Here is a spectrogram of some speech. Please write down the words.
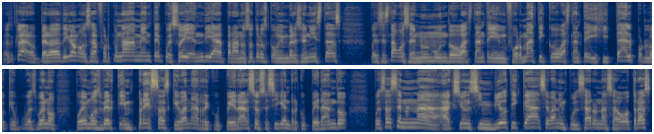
Pues claro, pero digamos, afortunadamente, pues hoy en día para nosotros como inversionistas, pues estamos en un mundo bastante informático, bastante digital, por lo que, pues bueno, podemos ver que empresas que van a recuperarse o se siguen recuperando, pues hacen una acción simbiótica, se van a impulsar unas a otras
